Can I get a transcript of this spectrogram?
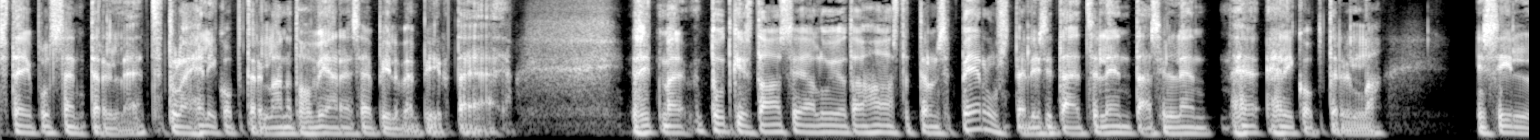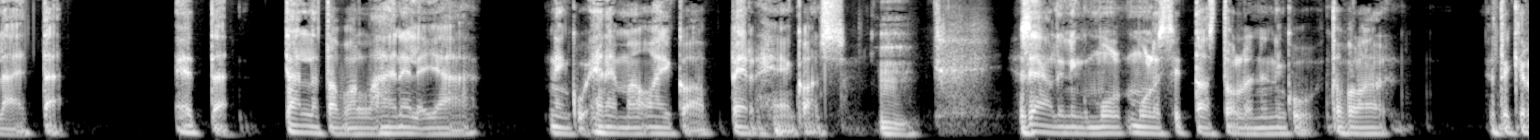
Staples Centerille, että se tulee helikopterilla aina tuohon viereiseen pilvenpiirtäjään. Ja, ja sitten mä tutkin sitä asiaa ja luin jotain haastattelua, niin se perusteli sitä, että se lentää sillä helikopterilla niin sillä, että, että tällä tavalla hänelle jää niin kuin enemmän aikaa perheen kanssa. Mm. Ja se oli niin kuin mulle sitten taas tollainen niin kuin tavallaan jotenkin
